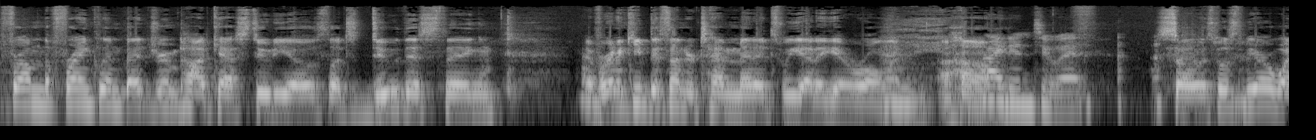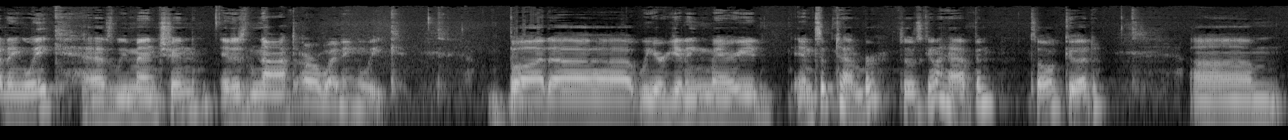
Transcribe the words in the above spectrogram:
from the Franklin Bedroom Podcast Studios. Let's do this thing. If we're gonna keep this under ten minutes, we got to get rolling. Um, right into it. so it's supposed to be our wedding week, as we mentioned. It is not our wedding week, but uh, we are getting married in September, so it's going to happen. It's all good. Um,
